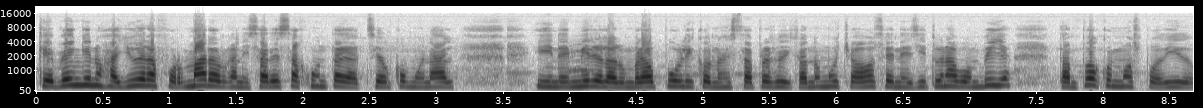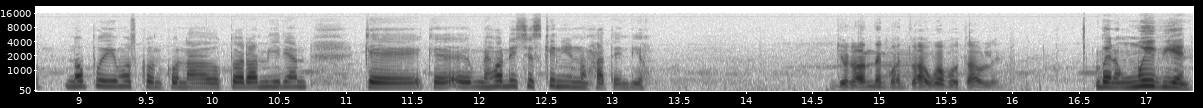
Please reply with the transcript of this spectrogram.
que vengan y nos ayuden a formar, a organizar esa Junta de Acción Comunal. Y mire, el alumbrado público nos está perjudicando mucho. Abajo se necesita una bombilla, tampoco hemos podido. No pudimos con, con la doctora Miriam, que, que mejor dicho es que ni nos atendió. Yolanda, en cuanto a agua potable. Bueno, muy bien.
